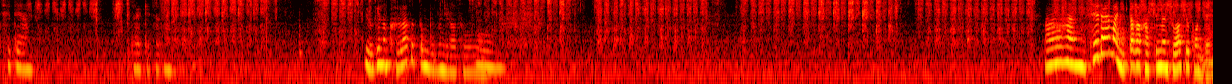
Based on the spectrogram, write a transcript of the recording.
최대한 짧게 자르면 여기는 갈라졌던 부분이라서 음. 아한 세 달만 있다가 갔으면 좋았을 건데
